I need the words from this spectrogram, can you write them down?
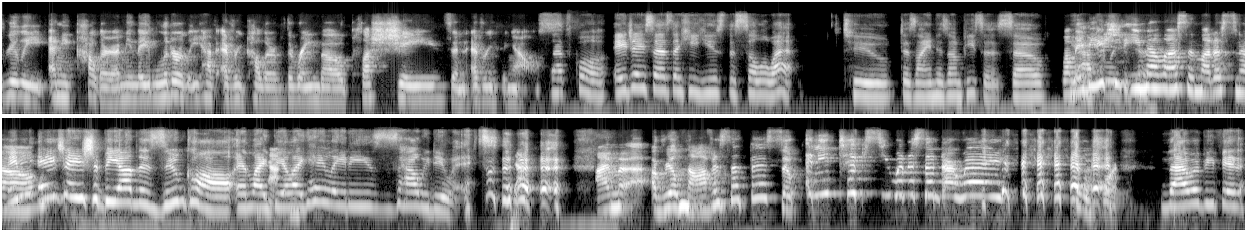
really any color. I mean, they literally have every color of the rainbow, plus shades and everything else. That's cool. AJ says that he used the silhouette to design his own pieces. So well, maybe you should email us and let us know. Maybe AJ should be on the Zoom call and like be like, "Hey, ladies, how we do it." Yeah. I'm a, a real novice at this, so any tips you want to send our way, go for it. that would be fan.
